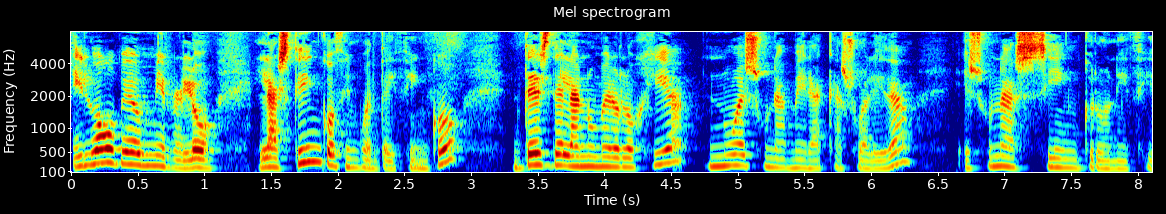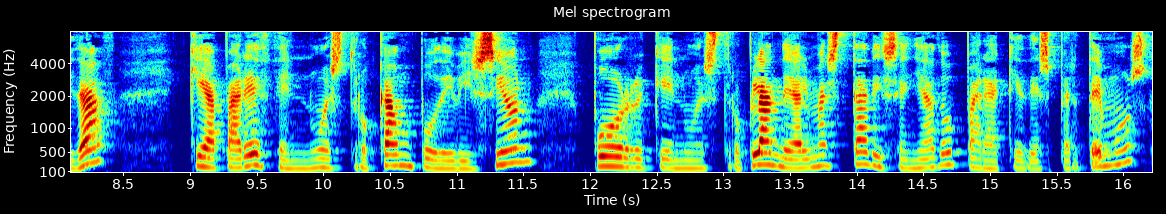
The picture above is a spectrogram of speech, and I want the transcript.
y luego veo en mi reloj las 555, desde la numerología no es una mera casualidad, es una sincronicidad que aparece en nuestro campo de visión porque nuestro plan de alma está diseñado para que despertemos,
